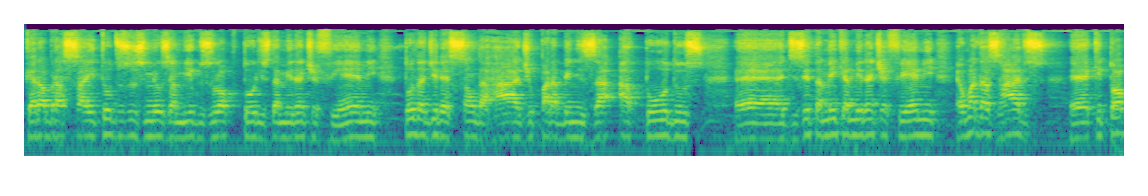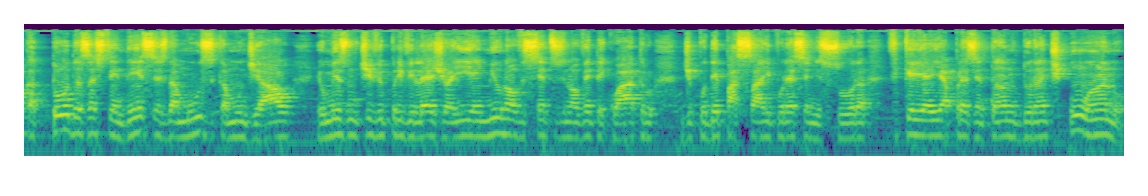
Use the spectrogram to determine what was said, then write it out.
Quero abraçar aí todos os meus amigos locutores da Mirante FM, toda a direção da rádio, parabenizar a todos. É, dizer também que a Mirante FM é uma das rádios é, que toca todas as tendências da música mundial. Eu mesmo tive o privilégio aí em 1994 de poder passar aí por essa emissora. Fiquei aí apresentando durante um ano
